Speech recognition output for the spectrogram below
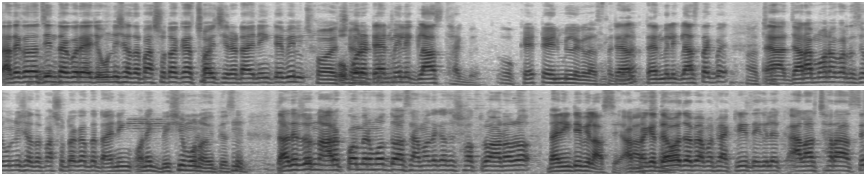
তাদের কথা চিন্তা করে এই যে উনিশ হাজার পাঁচশো টাকা ছয় ছিল ডাইনিং টেবিল উপরে। টেন মিলি গ্লাস থাকবে। ওকে টেন মিলে গ্লাস থাকে না? টেন মিলি গ্লাস থাকবে। আচ্ছা। যারা মনে করতেছে উনিশ হাজার পাঁচশো টাকাতে ডাইনিং অনেক বেশি মনে হইতেছে। তাদের জন্য আরও কমের মধ্যে আছে আমাদের কাছে সতেরো আঠারো ডাইনিং টেবিল আছে। আপনাকে আচ্ছা। দেওয়া যাবে আমার ফ্যাক্টরিতে এগুলো কালার ছাড়া আছে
